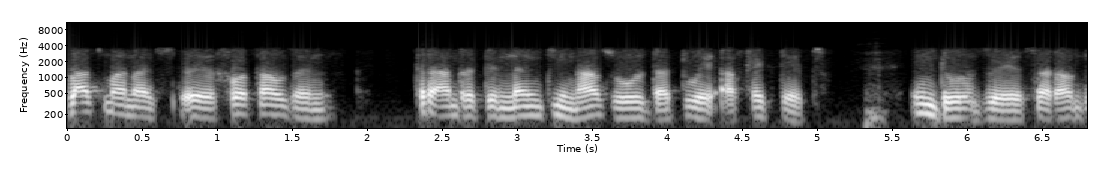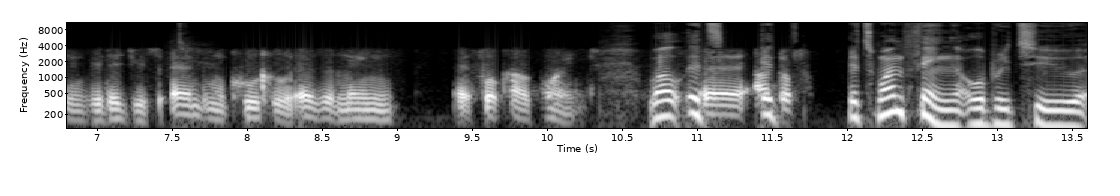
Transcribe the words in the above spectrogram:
plus minus uh, 4,319 households that were affected mm. in those uh, surrounding villages and Mkhulu as a main uh, focal point. Well, it's, uh, it, of, it's one thing, Aubrey, to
